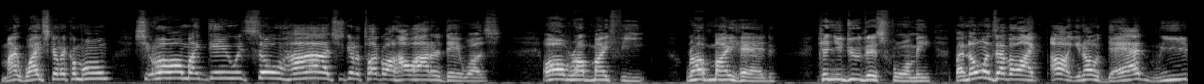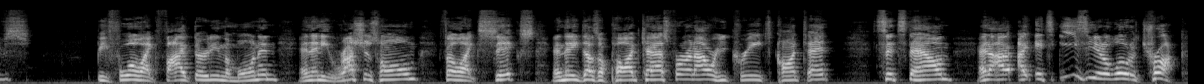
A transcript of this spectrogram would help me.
my wife's gonna come home. She, oh, my day was so hot. She's gonna talk about how hot her day was. Oh, rub my feet, rub my head. Can you do this for me? But no one's ever like, oh, you know, dad leaves before like 5.30 in the morning and then he rushes home for like 6 and then he does a podcast for an hour he creates content sits down and I, I, it's easier to load a truck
